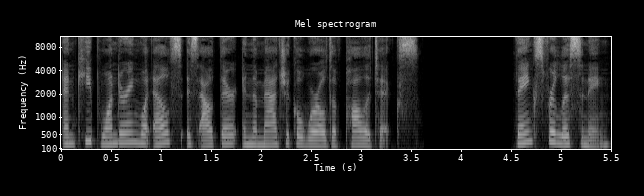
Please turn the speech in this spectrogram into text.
and keep wondering what else is out there in the magical world of politics. Thanks for listening.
